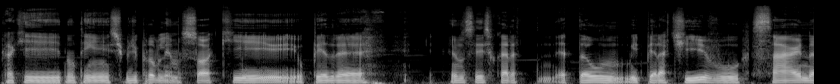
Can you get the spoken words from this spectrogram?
Para que não tenha esse tipo de problema. Só que o Pedro é eu não sei se o cara é tão hiperativo, sarna,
